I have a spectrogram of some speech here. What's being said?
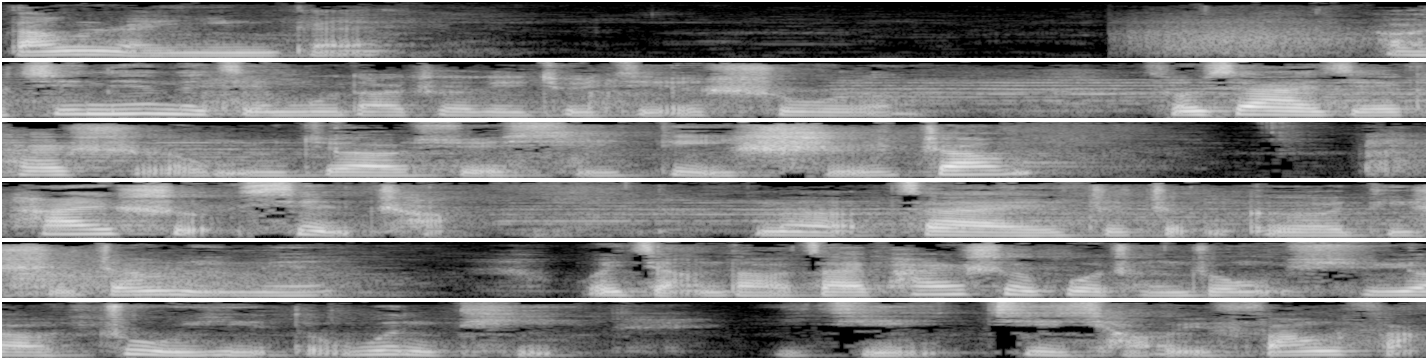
当然应该。好，今天的节目到这里就结束了。从下一节开始，我们就要学习第十章拍摄现场。那在这整个第十章里面，会讲到在拍摄过程中需要注意的问题以及技巧与方法。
